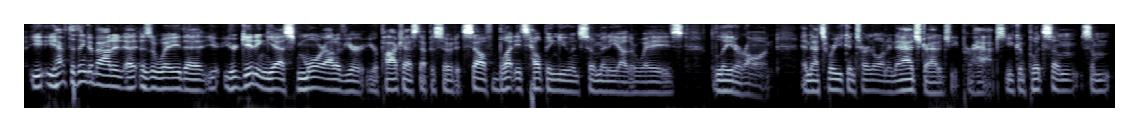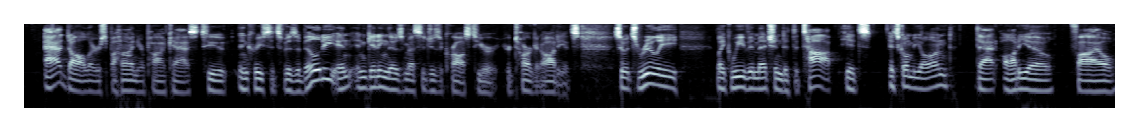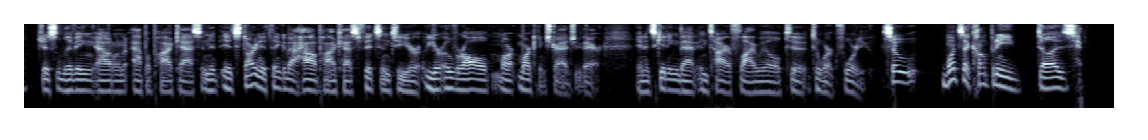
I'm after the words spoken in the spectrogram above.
you, you have to think about it as a way that you're getting yes more out of your your podcast episode itself but it's helping you in so many other ways later on. And that's where you can turn on an ad strategy perhaps. You can put some some ad dollars behind your podcast to increase its visibility and, and getting those messages across to your your target audience. So it's really like we even mentioned at the top it's it's going beyond that audio file just living out on Apple Podcasts, and it, it's starting to think about how a podcast fits into your your overall mar- marketing strategy there, and it's getting that entire flywheel to to work for you. So once a company does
